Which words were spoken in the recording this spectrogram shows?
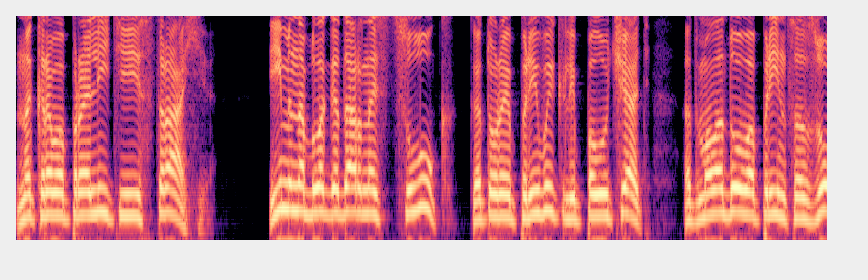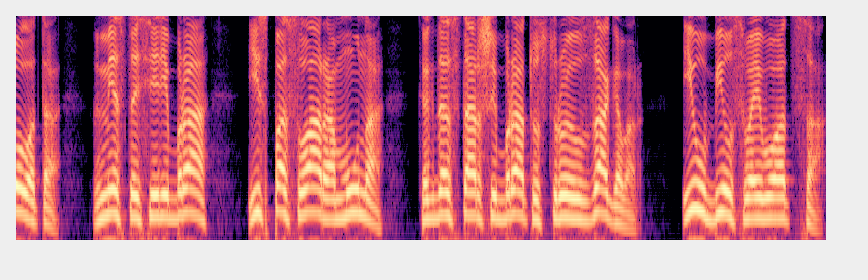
на кровопролитии и страхе. Именно благодарность слуг, которые привыкли получать от молодого принца золото вместо серебра, и спасла Рамуна, когда старший брат устроил заговор и убил своего отца.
